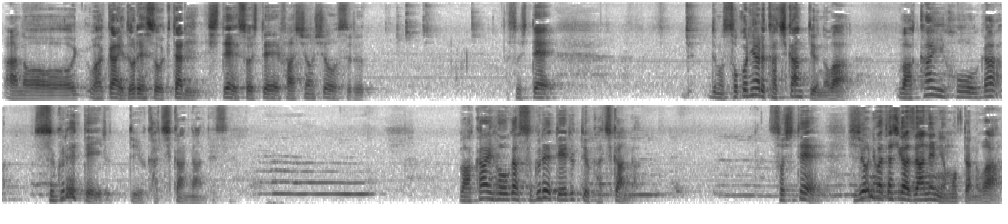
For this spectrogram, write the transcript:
あの若いドレスを着たりしてそしてファッションショーをする。そしてでもそこにある価値観っていうのは若い方が優れているっていう価値観なんです。若い方が優れているっていう価値観が。そして非常に私が残念に思ったのは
